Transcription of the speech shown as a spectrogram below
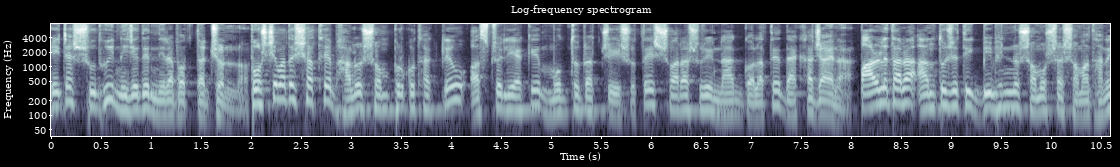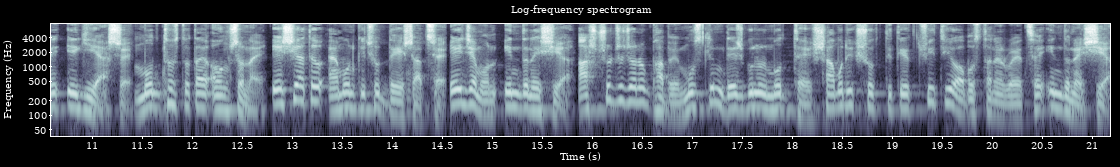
এটা শুধুই নিজেদের নিরাপত্তার জন্য। পশ্চিমাদের সাথে ভালো সম্পর্ক থাকলেও অস্ট্রেলিয়াকে মধ্যপ্রাচ্য ইস্যুতে সরাসরি নাক গলাতে দেখা যায় না। পারলে তারা আন্তর্জাতিক বিভিন্ন সমস্যা সমাধানে এগিয়ে আসে, মধ্যস্থতায় অংশ নেয়। এশিয়াতেও এমন কিছু দেশ আছে, এই যেমন ইন্দোনেশিয়া। আশ্চর্যজনকভাবে মুসলিম দেশগুলোর মধ্যে সামরিক শক্তিতে তৃতীয় অবস্থানে রয়েছে ইন্দোনেশিয়া।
